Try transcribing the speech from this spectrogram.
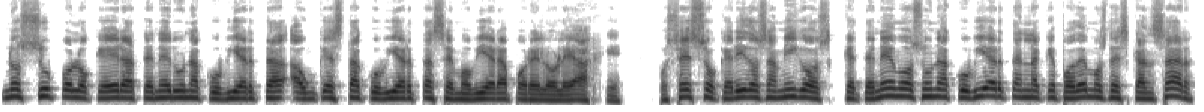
no supo lo que era tener una cubierta, aunque esta cubierta se moviera por el oleaje. Pues eso, queridos amigos, que tenemos una cubierta en la que podemos descansar,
